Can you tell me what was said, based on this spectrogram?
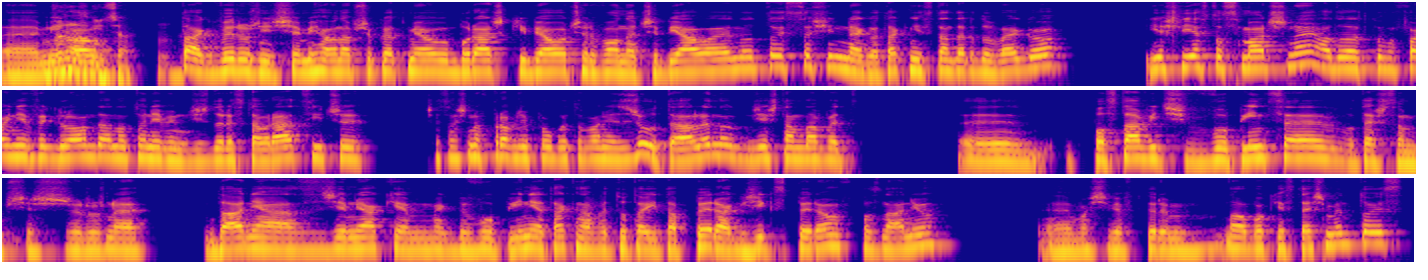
E, Wyróżnić się. Mhm. Tak, wyróżnić się. Michał na przykład miał buraczki biało-czerwone czy białe, no to jest coś innego, tak? Niestandardowego. Jeśli jest to smaczne, a dodatkowo fajnie wygląda, no to nie wiem, gdzieś do restauracji czy, czy coś, no wprawdzie po ugotowaniu jest żółte, ale no gdzieś tam nawet postawić w łupince, bo też są przecież różne dania z ziemniakiem jakby w łupinie, tak? Nawet tutaj ta pyra, gzik z pyrą w Poznaniu, y, właściwie w którym no obok jesteśmy, to jest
